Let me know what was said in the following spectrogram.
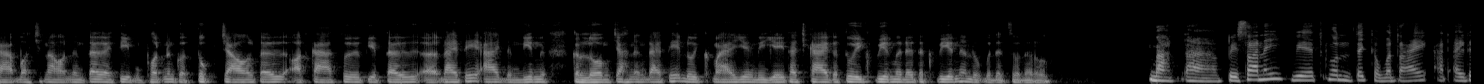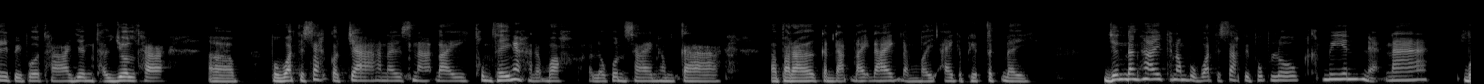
ការបោះឆ្នោតនឹងទៅហើយទីបំផុតនឹងក៏ទុកចោលទៅអត់ការធ្វើទៀតទៅដែរទេអាចនឹងមានកលងចាស់នឹងដែរទេដោយខ្មែរយើងនិយាយថាឆ្កែកទួយគ្វៀនមិននៅតែគ្វៀនណាលោកបណ្ឌិតសូនរោបាទអាពេលសោះនេះវាធ្ងន់បន្តិចក៏ប៉ុន្តែអត់អីទេពីព្រោះថាយើងត្រូវយល់ថាអឺ ប្រវត្តិសាស្ត្រក៏ចានៅស្នាដៃធំធេងរបស់លោកហ៊ុនសែនក្នុងការប្រើកណ្ដាប់ដៃដែកដើម្បីឯកភាពទឹកដីយើងដឹងហើយក្នុងប្រវត្តិសាស្ត្រពិភពលោកគ្មានអ្នកណាប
